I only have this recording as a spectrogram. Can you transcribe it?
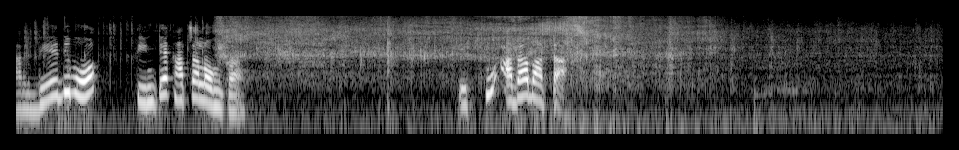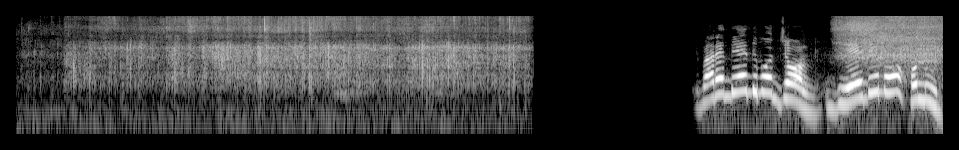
আর দিয়ে দিব তিনটে কাঁচা লঙ্কা। একটু আদা বাটা। এবারে দিয়ে দিব জল, দিয়ে দিব হলুদ।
